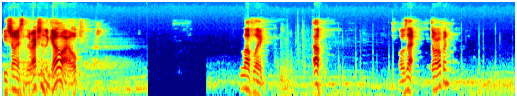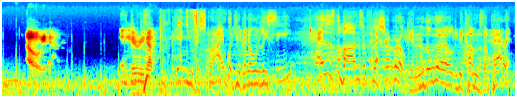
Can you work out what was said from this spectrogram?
he's showing us the direction to go, I hope. Lovely. Oh. What was that? Door open? Oh, yeah. And here we go. Can you describe what you can only see? As the bonds of flesh are broken, the world becomes apparent.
